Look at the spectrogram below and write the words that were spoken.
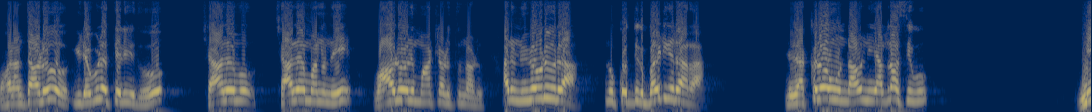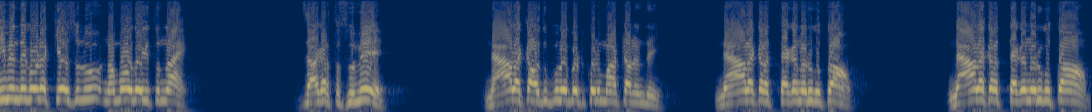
ఒకడంటాడు ఈడెవడో తెలియదు చాలేము చాలేమన్నని వాడు అని మాట్లాడుతున్నాడు. అరే నువ్వెవడు రా? నువ్వు కొద్దిగా బయటికి రారా? నువ్వు ఎక్కడో ఉన్నావు నీ అడ్రస్ ఇవ్వు. మీ మీద కూడా కేసులు నమోదవుతున్నాయి. జాగ్రత్త సుమి. నేలక అదుపులో పెట్టుకొని మాట్లాడండి. నేలకల తెగ నరుగుతాం నేలకల తెగ నరుగుతాం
